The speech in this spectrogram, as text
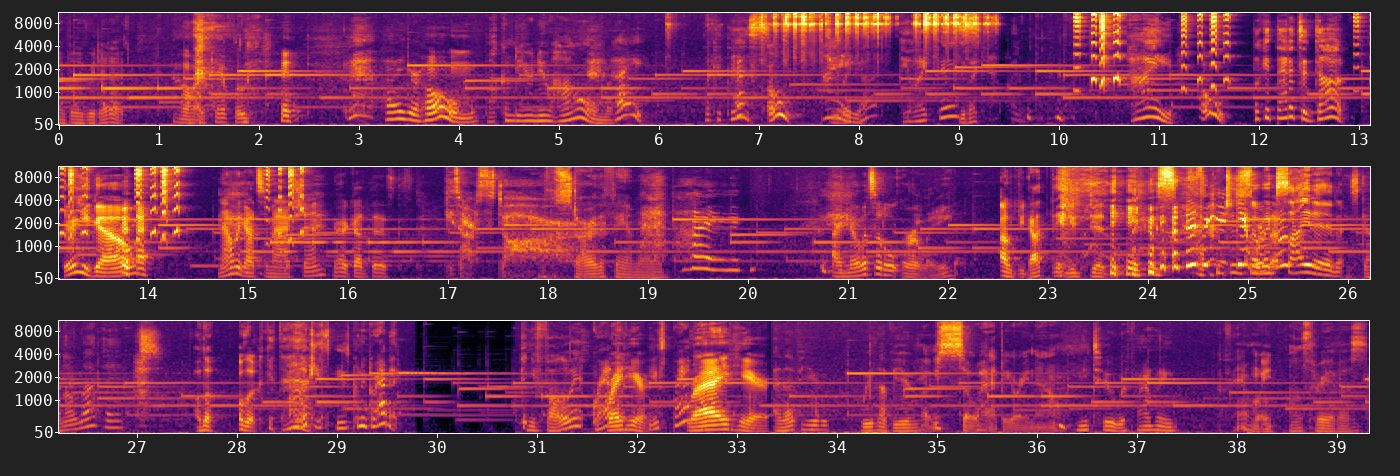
can't believe we did it. Oh, I can't believe it. Hi, you're home. Welcome to your new home. Hi. Look at this. Oh, Hi. do you like that? Do you like this? You like that? Hi. Oh, Look at that. It's a duck. There you go. now we got some action. here, I got this. He's our star. The Star of the family. Hi. I know it's a little early. Oh, you got this. You did. He's I'm just so excited. He's gonna love it. Oh look! Oh look! Look at Oh, look, that. he's, he's gonna grab it. Can you follow it? Grab right it. here. Just it. right here. I love you. We love you. I'm so happy right now. Me too. We're finally a family. All three of us.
